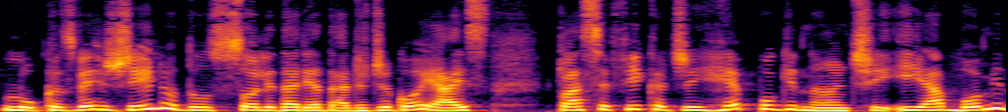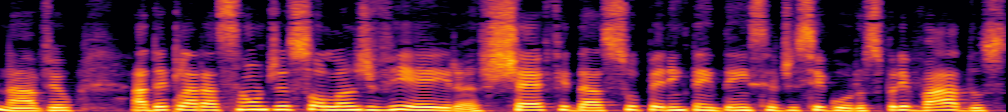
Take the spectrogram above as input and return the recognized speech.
Lucas Vergílio, do Solidariedade de Goiás, classifica de repugnante e abominável a declaração de Solange Vieira, chefe da Superintendência de Seguros Privados,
